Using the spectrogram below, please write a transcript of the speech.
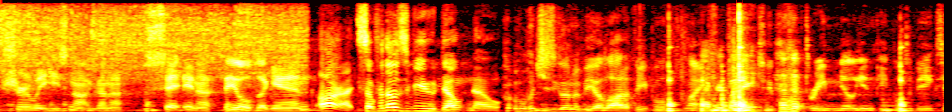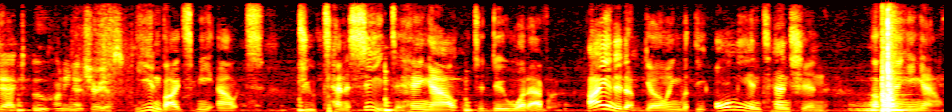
Surely he's not gonna sit in a field again. All right, so for those of you who don't know, Which is going to be a lot of people, like Everybody. 2.3 million people to be exact. Ooh, Honey Nut Cheerios. he invites me out to Tennessee to hang out and to do whatever. I ended up going with the only intention of hanging out.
